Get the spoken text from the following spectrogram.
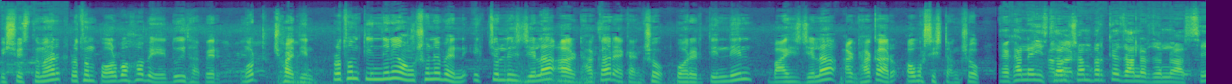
বিশ্ব ইস্তেমার প্রথম পর্ব হবে দুই ধাপের মোট ছয় দিন। প্রথম তিন দিনে অংশ নেবেন একচল্লিশ জেলা আর ঢাকার একাংশ। পরের তিন দিন বাইশ জেলা আর ঢাকার অবশিষ্টাংশ। এখানে ইসলাম সম্পর্কে জানার জন্য আসছি।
